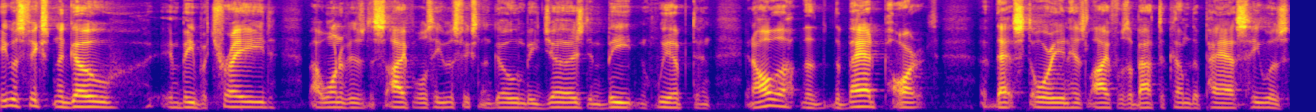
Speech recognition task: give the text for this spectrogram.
He was fixing to go and be betrayed by one of his disciples. He was fixing to go and be judged and beat and whipped, and, and all the, the, the bad part that story in his life was about to come to pass. He was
